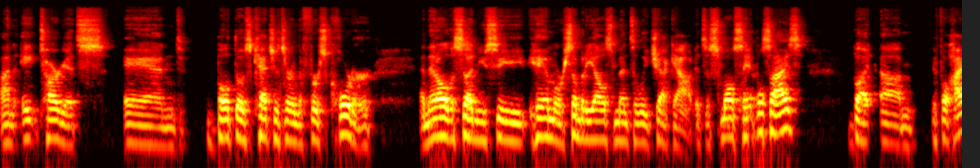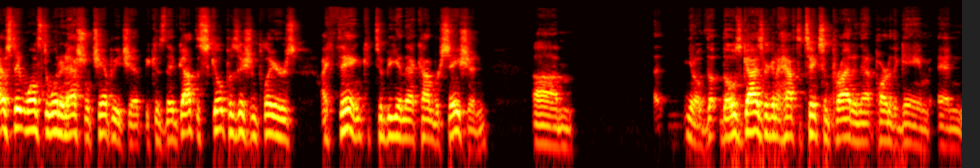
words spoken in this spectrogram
on eight targets and both those catches are in the first quarter. And then all of a sudden you see him or somebody else mentally check out. It's a small sample size, but um, if Ohio State wants to win a national championship because they've got the skill position players, I think, to be in that conversation, um, you know, th- those guys are going to have to take some pride in that part of the game. And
